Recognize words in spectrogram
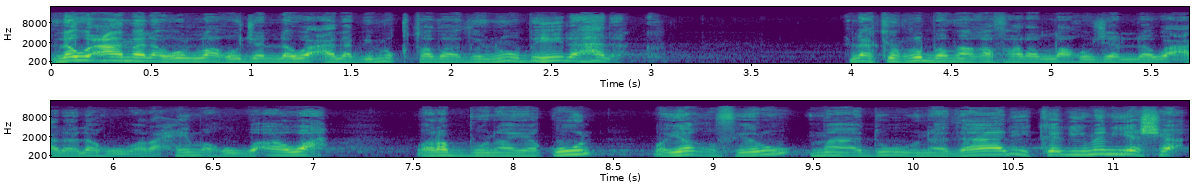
لو عامله الله جل وعلا بمقتضى ذنوبه لهلك. لكن ربما غفر الله جل وعلا له ورحمه وآواه. وربنا يقول ويغفر ما دون ذلك لمن يشاء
